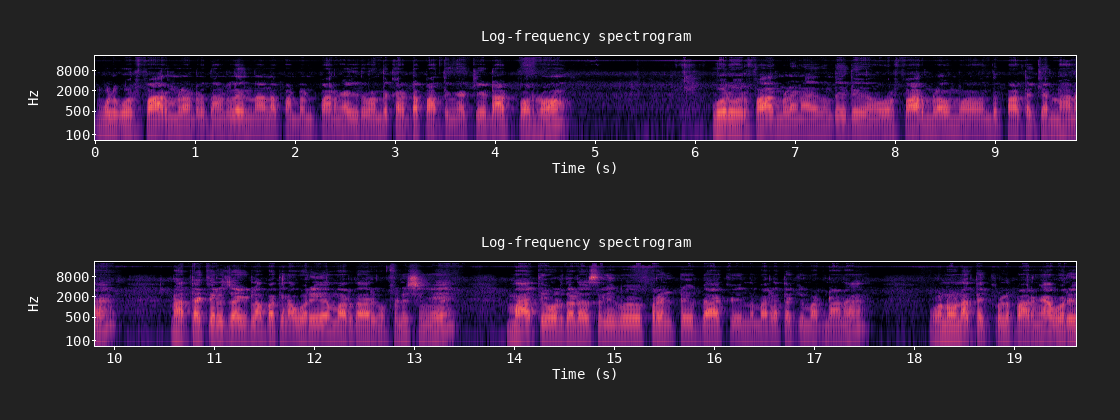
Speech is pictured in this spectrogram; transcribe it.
உங்களுக்கு ஒரு ஃபார்முலான்றதால என்னென்ன பண்ணுறேன்னு பாருங்கள் இதை வந்து கரெக்டாக பார்த்துங்க. கீழே டாட் போடுறோம். ஒரு ஒரு ஃபார்முலா நான் வந்து இது ஒரு ஃபார்முலாவும் வந்து பா தைக்கிறேன் நான். நான் தைக்கிற ஜாக்கெட்லாம் பார்த்தீங்கன்னா ஒரே மாதிரி தான் இருக்கும் ஃபினிஷிங்கு மாற்றி ஒரு தடவை ஸ்லீவு ஃப்ரண்ட்டு பேக்கு இந்த மாதிரிலாம் தைக்க மாட்டேன் நான். ஒன்று ஒன்றா தைக்கக்குள்ள பாருங்கள் ஒரே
